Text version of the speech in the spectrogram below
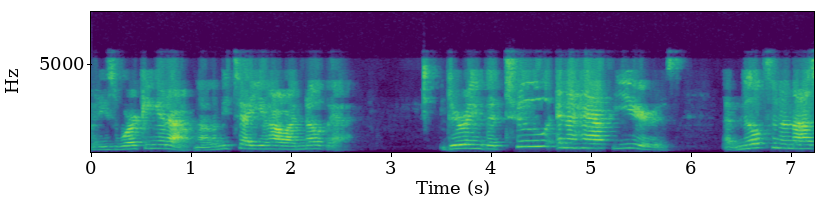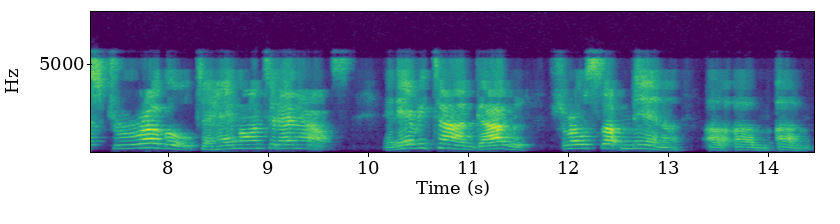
but he's working it out. Now, let me tell you how I know that. During the two and a half years that Milton and I struggled to hang on to that house, and every time God would throw something in, a, a, um, um,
